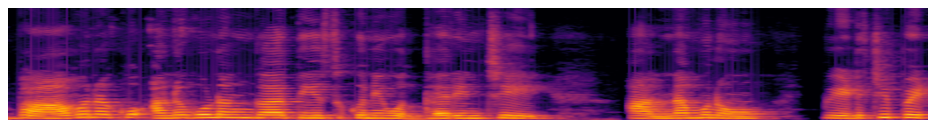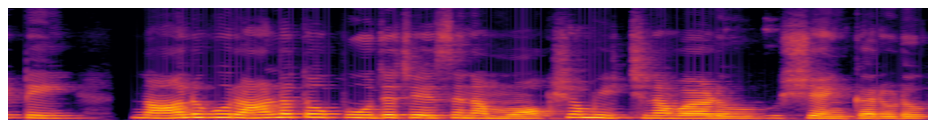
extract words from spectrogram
భావనకు అనుగుణంగా తీసుకుని ఉద్ధరించి అన్నమును విడిచిపెట్టి నాలుగు రాళ్ళతో పూజ చేసిన మోక్షం ఇచ్చినవాడు శంకరుడు.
